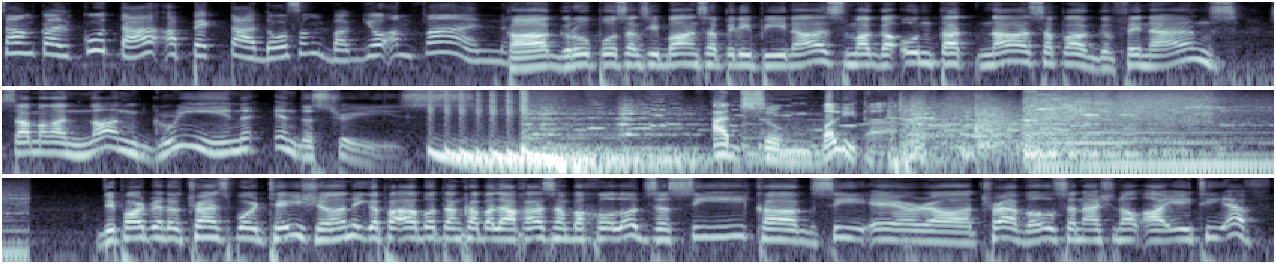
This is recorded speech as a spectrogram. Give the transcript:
sang Calcutta apektado sang Bagyo Amphan. Kag grupo sang Siban sa Pilipinas magauntat na sa pag-finance sa mga non-green industries. Adsum Balita Department of Transportation igapaabot ang kabalaka sa Bacolod sa sea kag sea air uh, travel sa National IATF.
